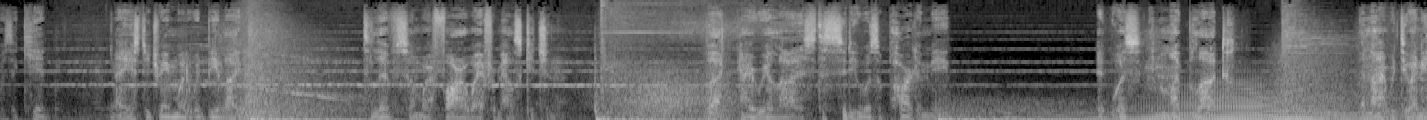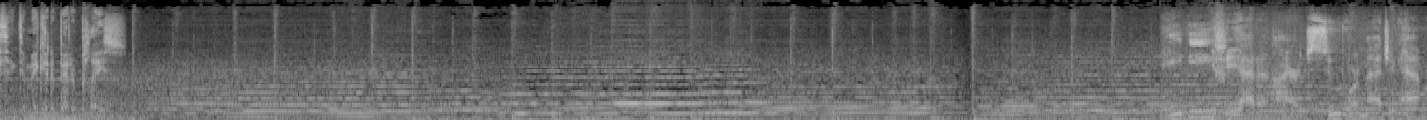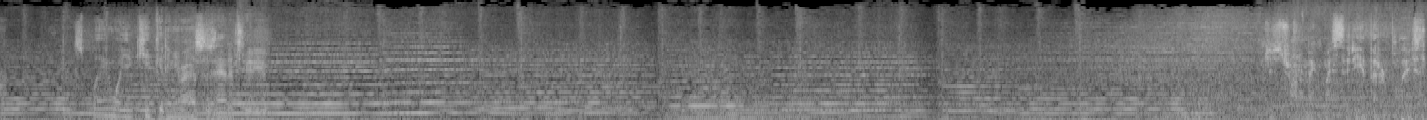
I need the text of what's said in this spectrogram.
was a kid, I used to dream what it would be like to live somewhere far away from Hell's Kitchen. But I realized the city was a part of me. It was in my blood. And I would do anything to make it a better place. Maybe if he had an iron suit or a magic hammer, explain why you keep getting your asses handed to you. I'm Just trying to make my city a better place.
